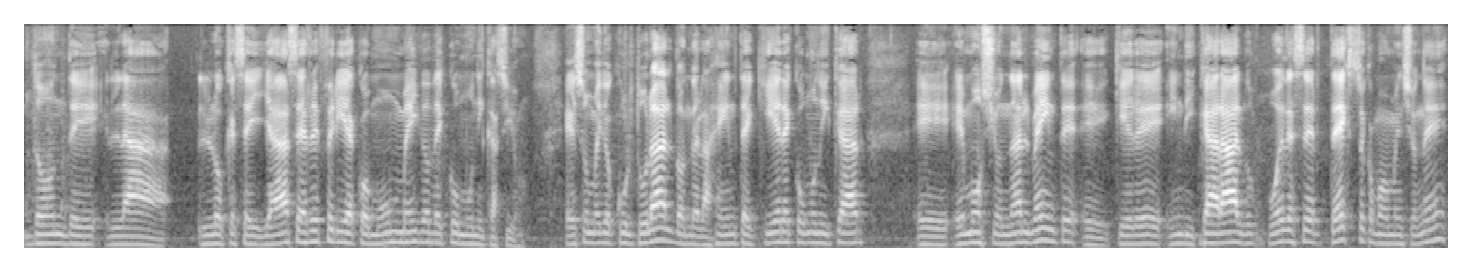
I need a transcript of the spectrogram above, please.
donde la, lo que se ya se refería como un medio de comunicación. Es un medio cultural donde la gente quiere comunicar eh, emocionalmente, eh, quiere indicar algo. Puede ser texto, como mencioné,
